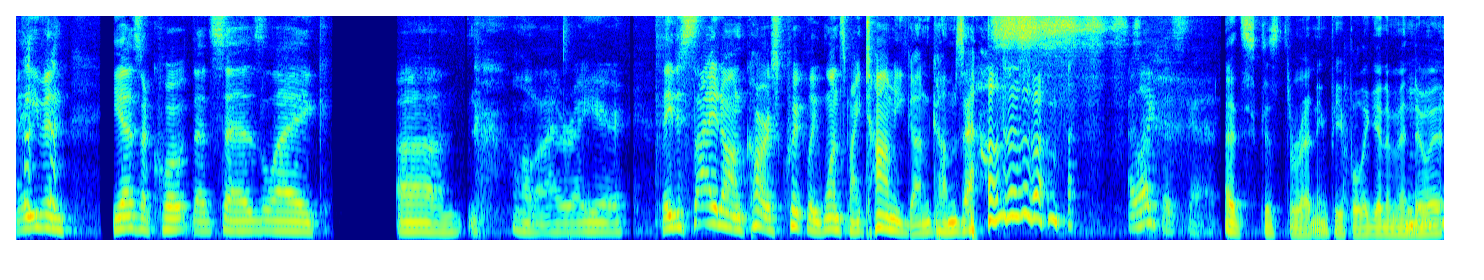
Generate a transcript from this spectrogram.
even he has a quote that says like um hold on I have it right here they decide on cars quickly once my Tommy gun comes out I like this guy That's just threatening people to get him into it.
